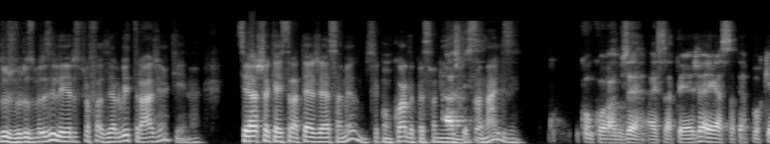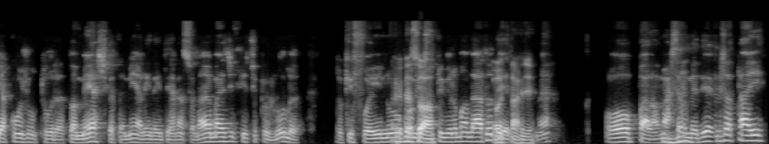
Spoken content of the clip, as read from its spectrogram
dos juros brasileiros para fazer arbitragem aqui, né? Você acha que a estratégia é essa mesmo? Você concorda com essa minha análise? Concordo, Zé. A estratégia é essa, até porque a conjuntura doméstica também, além da internacional, é mais difícil para o Lula do que foi no Oi, começo do primeiro mandato Boa dele. Tarde. Né? Opa, lá, o Marcelo uhum. Medeiros já está aí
